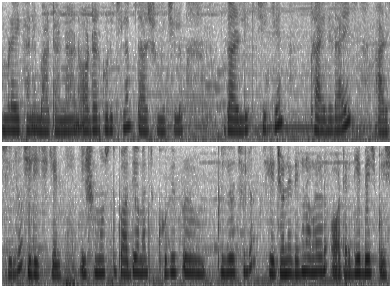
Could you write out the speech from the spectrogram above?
আমরা এখানে বাটার নান অর্ডার করেছিলাম, তার সঙ্গে ছিল গার্লিক চিকেন ফ্রাইড রাইস আর ছিল চিলি চিকেন এই সমস্ত পদই আমাদের খুবই প্রিয় ছিল। সেই জন্য দেখুন আমরা অর্ডার দিয়ে বেশ বেশ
